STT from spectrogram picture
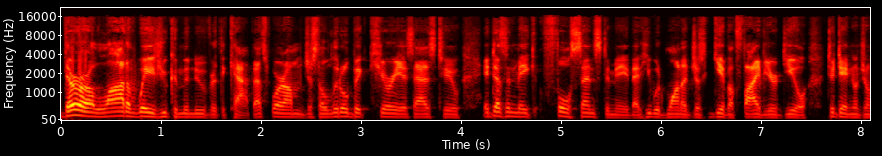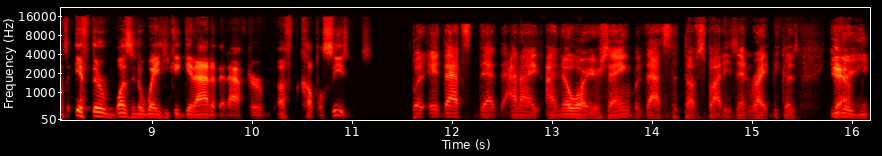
there are a lot of ways you can maneuver the cap. That's where I'm just a little bit curious as to it doesn't make full sense to me that he would want to just give a 5-year deal to Daniel Jones if there wasn't a way he could get out of it after a couple seasons. But it, that's that and I I know what you're saying, but that's the tough spot he's in, right? Because either yeah. you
